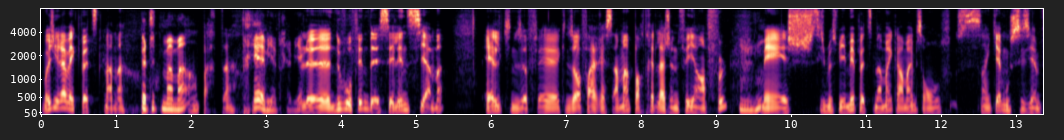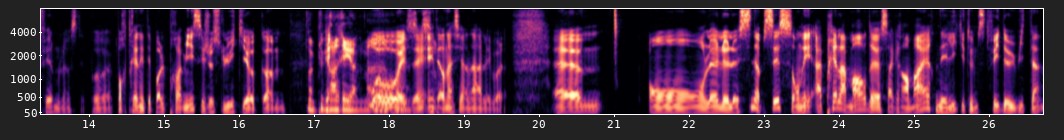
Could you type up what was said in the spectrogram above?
Moi, j'irai avec Petite Maman Petite Maman. en partant. Très bien, très bien. Le nouveau film de Céline Sciamma, elle qui nous a fait, qui nous a offert récemment Portrait de la jeune fille en feu. Mhm. Mais je- si je me souviens bien, Petite Maman est quand même son cinquième ou sixième film. Là. C'était pas, Portrait n'était pas le premier, c'est juste lui qui a comme Un plus grand rayonnement. Ouais, ouais, ouais, c'est ça. international et voilà. Euh, on, le, le- le synopsis, on est après la mort de sa grand-mère, Nelly, qui est une petite fille de 8 ans,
